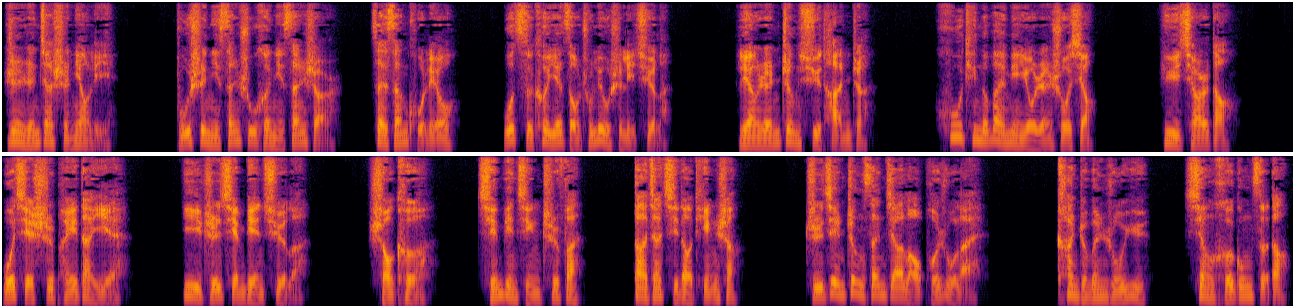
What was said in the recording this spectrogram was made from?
任人家屎尿里。不是你三叔和你三婶儿再三苦留，我此刻也走出六十里去了。”两人正叙谈着，忽听得外面有人说笑。玉谦儿道：“我且失陪大爷，一直前便去了。少客，前便请吃饭。”大家齐到亭上，只见郑三家老婆入来，看着温如玉。向何公子道：“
